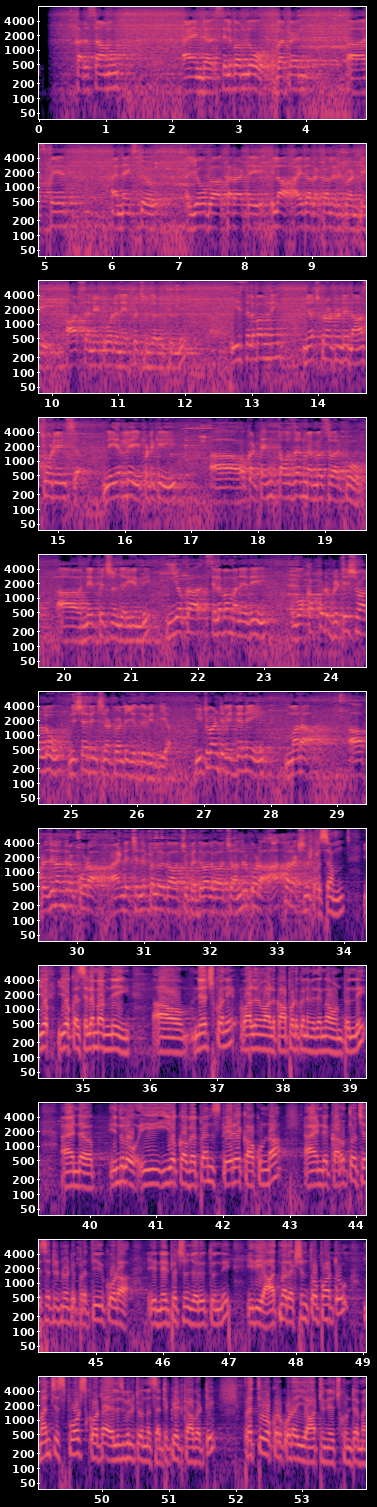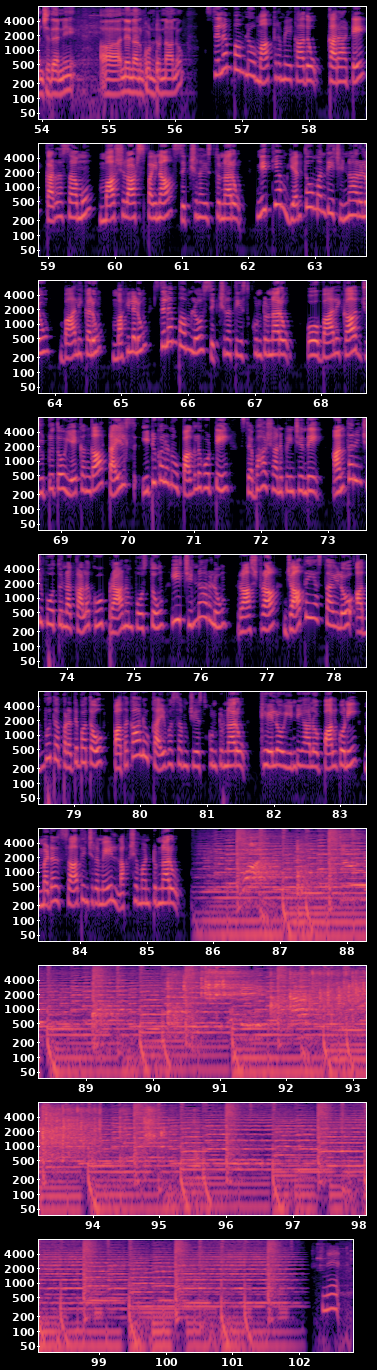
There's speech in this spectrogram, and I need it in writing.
కరసాము and సిలబంలో weapon spare and next yoga karate ఇలా ఐదారు రకాలైనటువంటి ఆర్ట్స్ అన్నిటి కూడా నేర్పించడం జరుగుతుంది. ఈ సిలబంని నేర్చుకున్నటువంటి నా స్టూడెంట్స్ నియర్లీ ఇప్పటికీ ఒక టెన్ థౌజండ్ మెంబర్స్ వరకు నేర్పించడం జరిగింది. ఈ యొక్క సిలబం అనేది ఒకప్పుడు బ్రిటిష్ వాళ్ళు నిషేధించినటువంటి యుద్ధ విద్య. ఇటువంటి విద్యని మన ప్రజలందరూ కూడా అండ్ చిన్నపిల్లలు కావచ్చు పెద్దవాళ్ళు కావచ్చు అందరూ కూడా ఆత్మరక్షణ కోసం ఈ ఈ యొక్క శిలంబంని నేర్చుకొని వాళ్ళని వాళ్ళు కాపాడుకునే విధంగా ఉంటుంది. అండ్ ఇందులో ఈ ఈ యొక్క వెపన్స్ పేరే కాకుండా అండ్ కర్రతో చేసేటటువంటి ప్రతిదీ కూడా నేర్పించడం జరుగుతుంది. ఇది ఆత్మరక్షణతో పాటు మంచి స్పోర్ట్స్ కోట ఎలిజిబిలిటీ ఉన్న సర్టిఫికేట్ కాబట్టి ప్రతి ఒక్కరు కూడా ఈ ఆర్ట్ నేర్చుకుంటే మంచిదని నేను అనుకుంటున్నాను. శిలంపంలో మాత్రమే కాదు కరాటే కర్రసాము మార్షల్ ఆర్ట్స్ పైన శిక్షణ ఇస్తున్నారు. నిత్యం ఎంతో మంది చిన్నారులు బాలికలు మహిళలు శిలంపంలో శిక్షణ తీసుకుంటున్నారు. ఓ బాలిక జుట్టుతో ఏకంగా టైల్స్ ఇటుకలను పగలగొట్టి శభాష్ అనిపించింది. అంతరించిపోతున్న కళకు ప్రాణం పోస్తూ ఈ చిన్నారులు రాష్ట్ర జాతీయ స్థాయిలో అద్భుత ప్రతిభతో పథకాలు కైవసం చేసుకుంటున్నారు. ఖేలో ఇండియాలో పాల్గొని మెడల్ సాధించడమే లక్ష్యమంటున్నారు.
